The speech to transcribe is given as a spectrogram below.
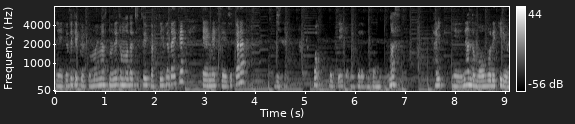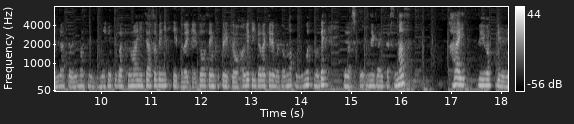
えー、と出てくると思いますので、友達追加していただいて、えー、メッセージから次回を送っていただければと思います。はい、えー、何度も応募できるようになっておりますのでね、6月毎日遊びに来ていただいて、当選確率を上げていただければと思っておりますので、よろしくお願いいたします。はい。というわけでね、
